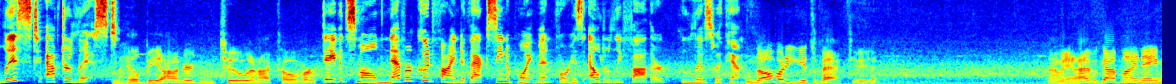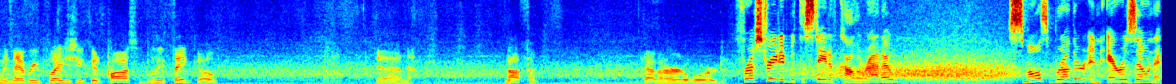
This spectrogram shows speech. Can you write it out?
list after list. He'll be 102 in October. David Small never could find a vaccine appointment for his elderly father who lives with him. Nobody gets back to you. I mean, I've got my name in every place you could possibly think of. And nothing. Haven't heard a word. Frustrated with the state of Colorado, Small's brother in Arizona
